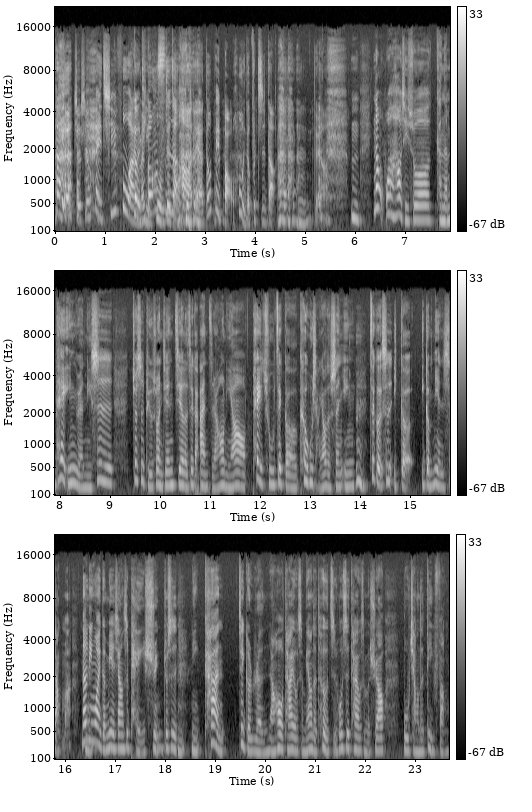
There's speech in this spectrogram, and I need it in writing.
就是被欺负啊，你们公司的啊，对啊，都被保护，你都不知道。嗯，对啊，嗯，那我很好奇，说可能配音员你是。就是比如说，你今天接了这个案子，然后你要配出这个客户想要的声音，嗯，这个是一个一个面向嘛。那另外一个面向是培训，嗯、就是你看这个人，然后他有什么样的特质，或是他有什么需要补强的地方，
